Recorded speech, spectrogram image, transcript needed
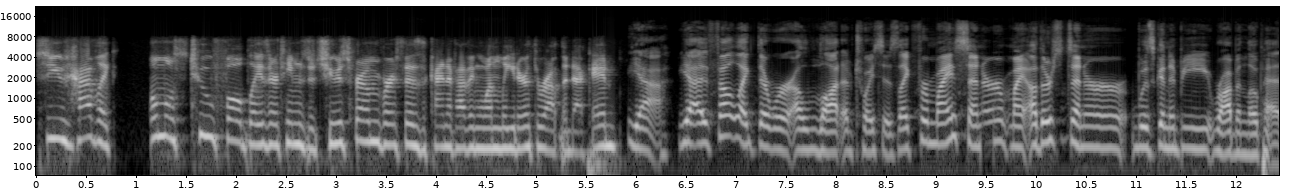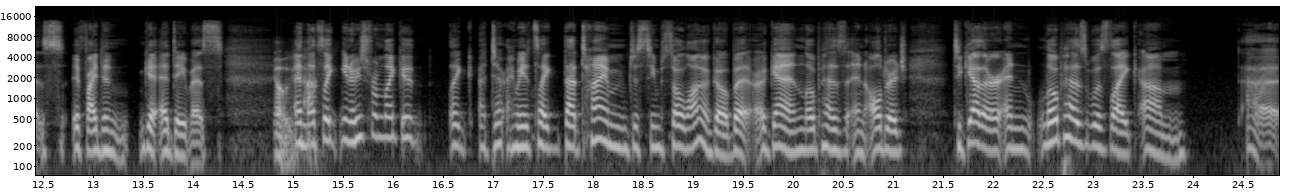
So you have like almost two full Blazer teams to choose from versus kind of having one leader throughout the decade. Yeah. Yeah. It felt like there were a lot of choices. Like for my center, my other center was going to be Robin Lopez if I didn't get Ed Davis. Oh, And that's like, you know, he's from like a, like, a, di- I mean, it's like that time just seems so long ago. But again, Lopez and Aldridge together. And Lopez was like, um, uh,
